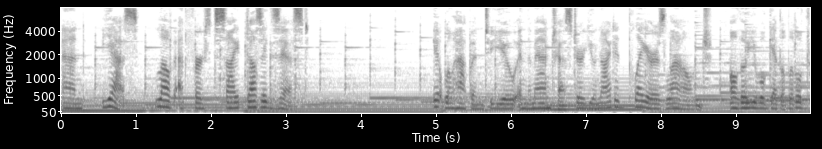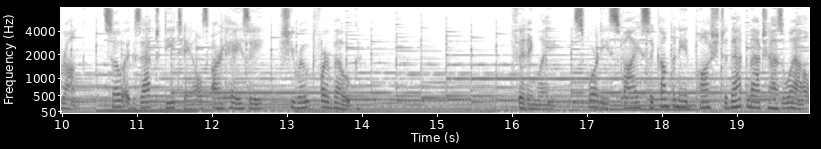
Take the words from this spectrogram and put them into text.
And, yes, love at first sight does exist. It will happen to you in the Manchester United Players' Lounge, although you will get a little drunk, so exact details are hazy, she wrote for Vogue. Fittingly, Sporty Spice accompanied Posh to that match as well.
